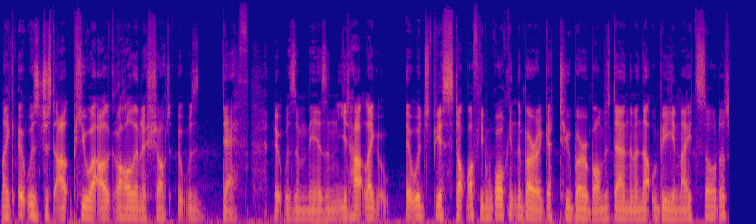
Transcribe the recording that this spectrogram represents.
Like it was just al- pure alcohol in a shot. It was death. It was amazing. You'd have like it would just be a stop off. You'd walk into the borough, get two borough bombs down them, and that would be your night sorted.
